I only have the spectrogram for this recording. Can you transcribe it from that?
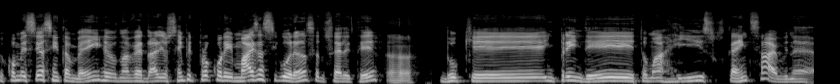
Eu comecei assim também. Eu, na verdade, eu sempre procurei mais a segurança do CLT. Uhum. do que empreender, tomar riscos, que a gente sabe, né?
